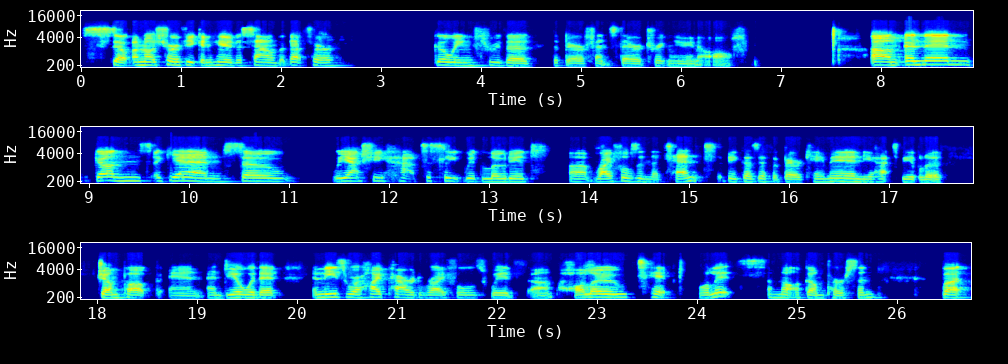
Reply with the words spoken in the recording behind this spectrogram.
So I'm not sure if you can hear the sound, but that's her going through the, the bear fence there, triggering it off. Um, and then guns again. So we actually had to sleep with loaded uh, rifles in the tent because if a bear came in, you had to be able to jump up and, and deal with it. And these were high powered rifles with um, hollow tipped bullets. I'm not a gun person, but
